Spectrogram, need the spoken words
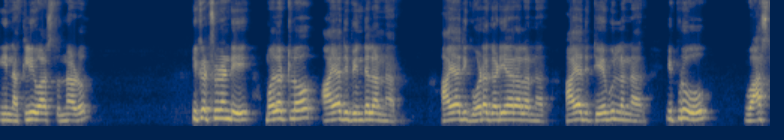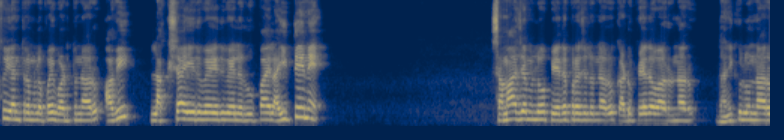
ఈ నకిలీ వాస్తు ఉన్నాడో ఇక్కడ చూడండి మొదట్లో ఆయాది బిందెలు అన్నారు. ఆయాది గోడ గడియారాలు అన్నారు ఆయాది టేబుల్ అన్నారు ఇప్పుడు వాస్తు యంత్రములపై పడుతున్నారు. అవి లక్ష ఇరవై ఐదు వేల రూపాయలు అయితేనే సమాజంలో పేద ప్రజలు ఉన్నారు కడు పేదవారు ఉన్నారు ధనికులు ఉన్నారు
